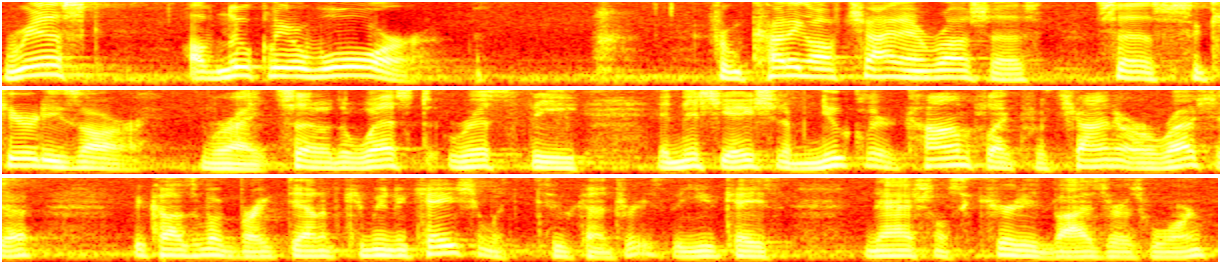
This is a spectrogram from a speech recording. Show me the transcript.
Risk of nuclear war from cutting off China and Russia, says security czar. Right. So the West risks the initiation of nuclear conflict with China or Russia because of a breakdown of communication with the two countries. The UK's National Security Advisor has warned.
